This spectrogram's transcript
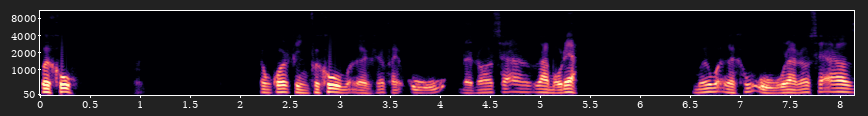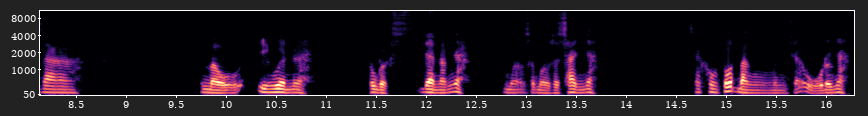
phơi khô. Trong quá trình phơi khô mọi người sẽ phải ủ để nó sẽ ra màu đen. Nếu mọi người không ủ là nó sẽ ra màu y nguyên này. Không được đen lắm nha mà sẽ màu xanh nha sẽ không tốt bằng mình sẽ ủ đâu nha.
